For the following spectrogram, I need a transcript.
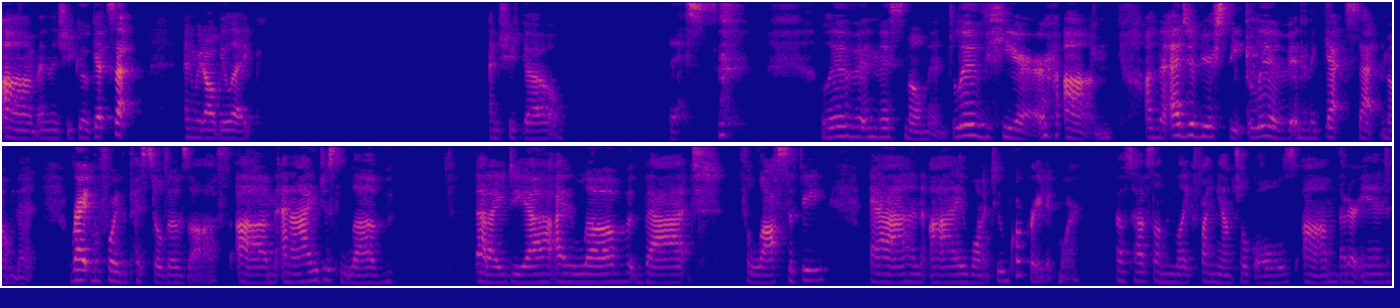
um, and then she'd go, get set. And we'd all be like, and she'd go, this. live in this moment, live here, um, on the edge of your seat, live in the get set moment right before the pistol goes off. Um, and I just love that idea. I love that philosophy and I want to incorporate it more. I also have some like financial goals um, that are in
